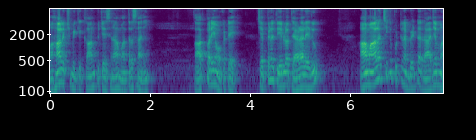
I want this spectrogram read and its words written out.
మహాలక్ష్మికి కాన్పు చేసిన మంత్రసాని. తాత్పర్యం ఒకటే. చెప్పిన తీరులో తేడా లేదు. ఆ మాలచ్చికి పుట్టిన బిడ్డ రాజమ్మ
